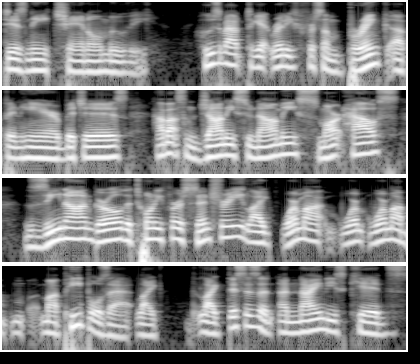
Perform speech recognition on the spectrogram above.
Disney Channel movie. Who's about to get ready for some Brink up in here, bitches? How about some Johnny Tsunami, Smart House, Zenon Girl the 21st Century? Like where my where where my my people's at? Like like this is a, a 90s kid's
